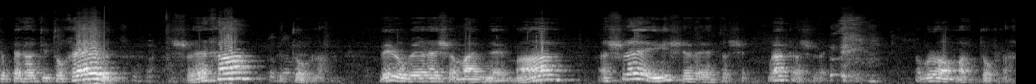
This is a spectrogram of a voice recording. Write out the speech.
כפיך כי תאכל, אשריך וטוב לך. ואילו בירא שמיים נאמר, אשרי איש יראה את השם, רק אשרי. אבל לא אמר טוב לך.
